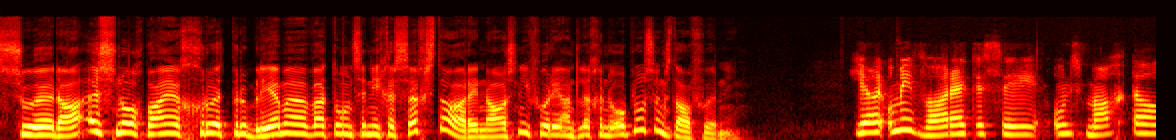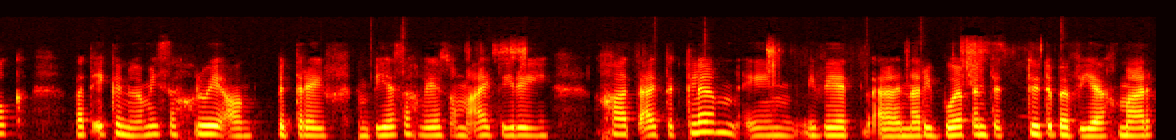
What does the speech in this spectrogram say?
So daar is nog baie groot probleme wat ons in die gesig staar en daar's nie voor die hand liggende oplossings daarvoor nie. Ja, om die waarheid te sê, ons mag dalk wat ekonomiese groei aan betref besig wees om uit hierdie gat uit te klim en jy weet uh, na die boepunte toe te beweeg, maar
